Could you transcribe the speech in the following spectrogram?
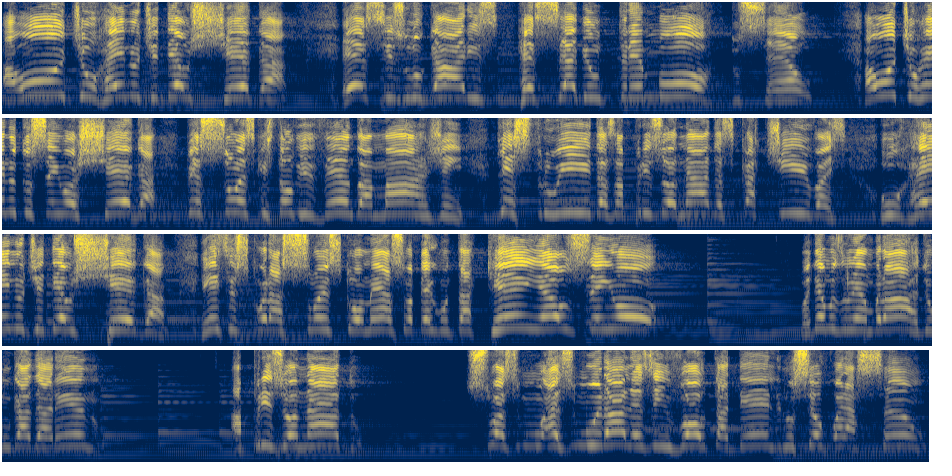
Aonde o reino de Deus chega, esses lugares recebem um tremor do céu aonde o reino do Senhor chega, pessoas que estão vivendo à margem, destruídas, aprisionadas, cativas, o reino de Deus chega, esses corações começam a perguntar: quem é o Senhor? Podemos lembrar de um gadareno aprisionado, suas as muralhas em volta dele, no seu coração.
